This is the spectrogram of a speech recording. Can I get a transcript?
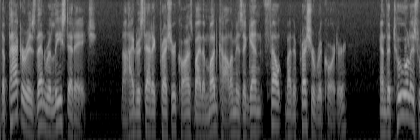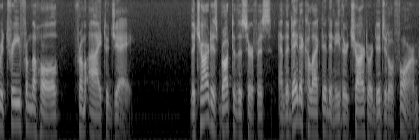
The packer is then released at H. The hydrostatic pressure caused by the mud column is again felt by the pressure recorder, and the tool is retrieved from the hole from I to J. The chart is brought to the surface and the data collected in either chart or digital form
